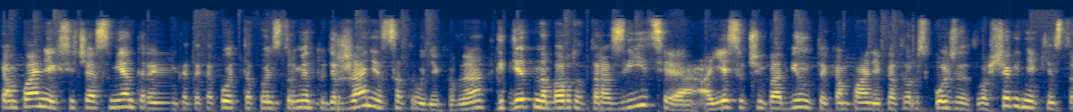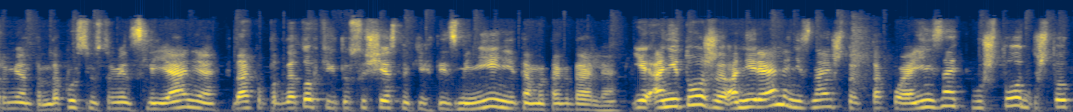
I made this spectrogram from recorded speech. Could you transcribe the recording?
компаниях сейчас менторинг – это какой-то такой инструмент удержания сотрудников, да, где-то, наоборот, это развитие, а есть очень продвинутые компании, которые используют вообще некий инструмент, там, допустим, инструмент слияния, да, подготовки каких-то существенных каких-то изменений там и так далее. И они тоже, они реально не знают, что это такое, они не знают, что, что,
